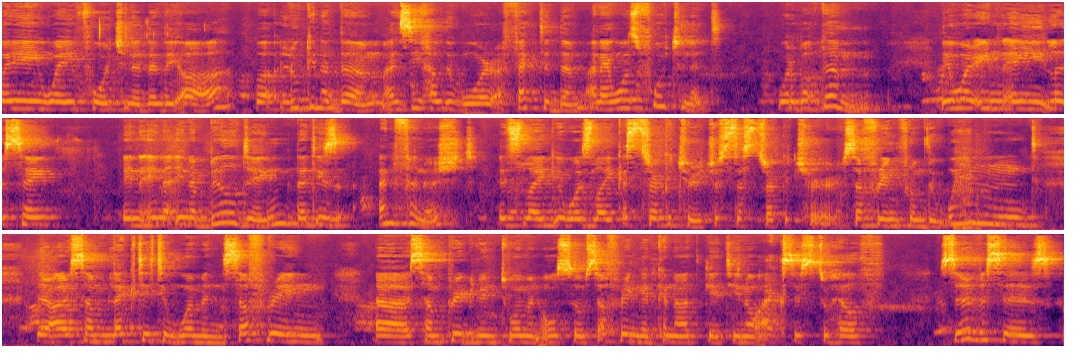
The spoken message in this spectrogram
way, way fortunate than they are, but looking at them and see how the war affected them, and I was fortunate. What about them? They were in a, let's say, in, in, a, in a building that is unfinished. It's like it was like a structure, just a structure, suffering from the wind. There are some lactating women suffering, uh, some pregnant women also suffering and cannot get, you know, access to health services.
